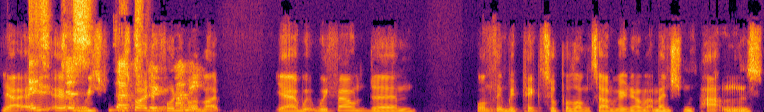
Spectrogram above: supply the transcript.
yeah, it's it, we, we started funny one. Like, yeah, we, we found um, one thing we picked up a long time ago. You know, I mentioned patterns,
